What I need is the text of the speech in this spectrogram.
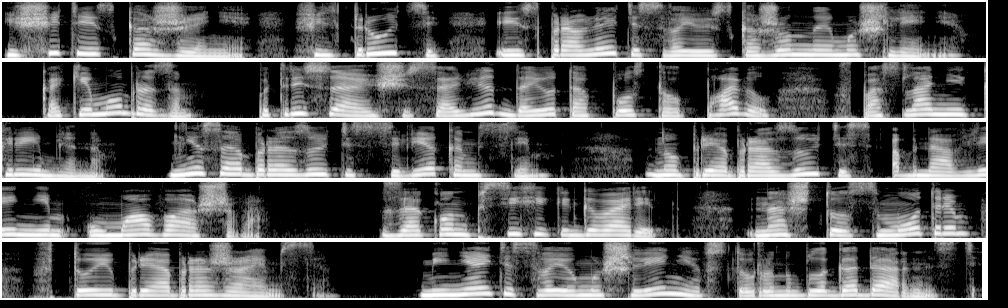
Ищите искажения, фильтруйте и исправляйте свое искаженное мышление. Каким образом? Потрясающий совет дает апостол Павел в послании к римлянам. «Не сообразуйтесь с веком сим, но преобразуйтесь обновлением ума вашего». Закон психики говорит, на что смотрим, в то и преображаемся – Меняйте свое мышление в сторону благодарности.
